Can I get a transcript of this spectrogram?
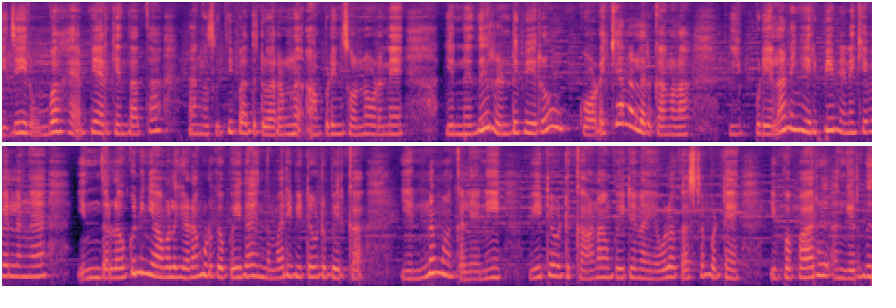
விஜய் ரொம்ப ஹாப்பியாக இருக்கேன் தாத்தா. நாங்கள் சுற்றி பார்த்துட்டு வரோம்னு. அப்படின்னு சொன்ன உடனே என்னது? ரெண்டு பேர் வெறும் கொடைக்கானல் இருக்காங்களா? இப்படியெல்லாம் நீங்கள் இருப்பீன்னு நினைக்கவே இல்லைங்க. இந்த அளவுக்கு நீங்கள் அவளுக்கு இடம் கொடுக்க போய் தான் இந்த மாதிரி வீட்டை விட்டு போயிருக்கா? என்னம்மா கல்யாணி? வீட்டை விட்டு காணாமல் போயிட்டு நான் எவ்வளோ கஷ்டப்பட்டேன். இப்போ பாரு அங்கேருந்து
